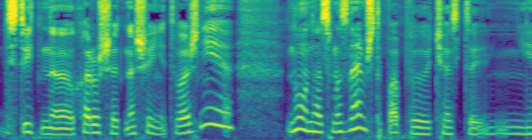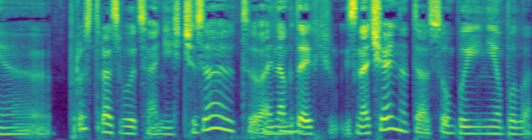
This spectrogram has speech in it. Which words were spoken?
действительно хорошие отношения это важнее. Ну, у нас мы знаем, что папы часто не просто разводятся, они исчезают, а иногда их изначально-то особо и не было.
